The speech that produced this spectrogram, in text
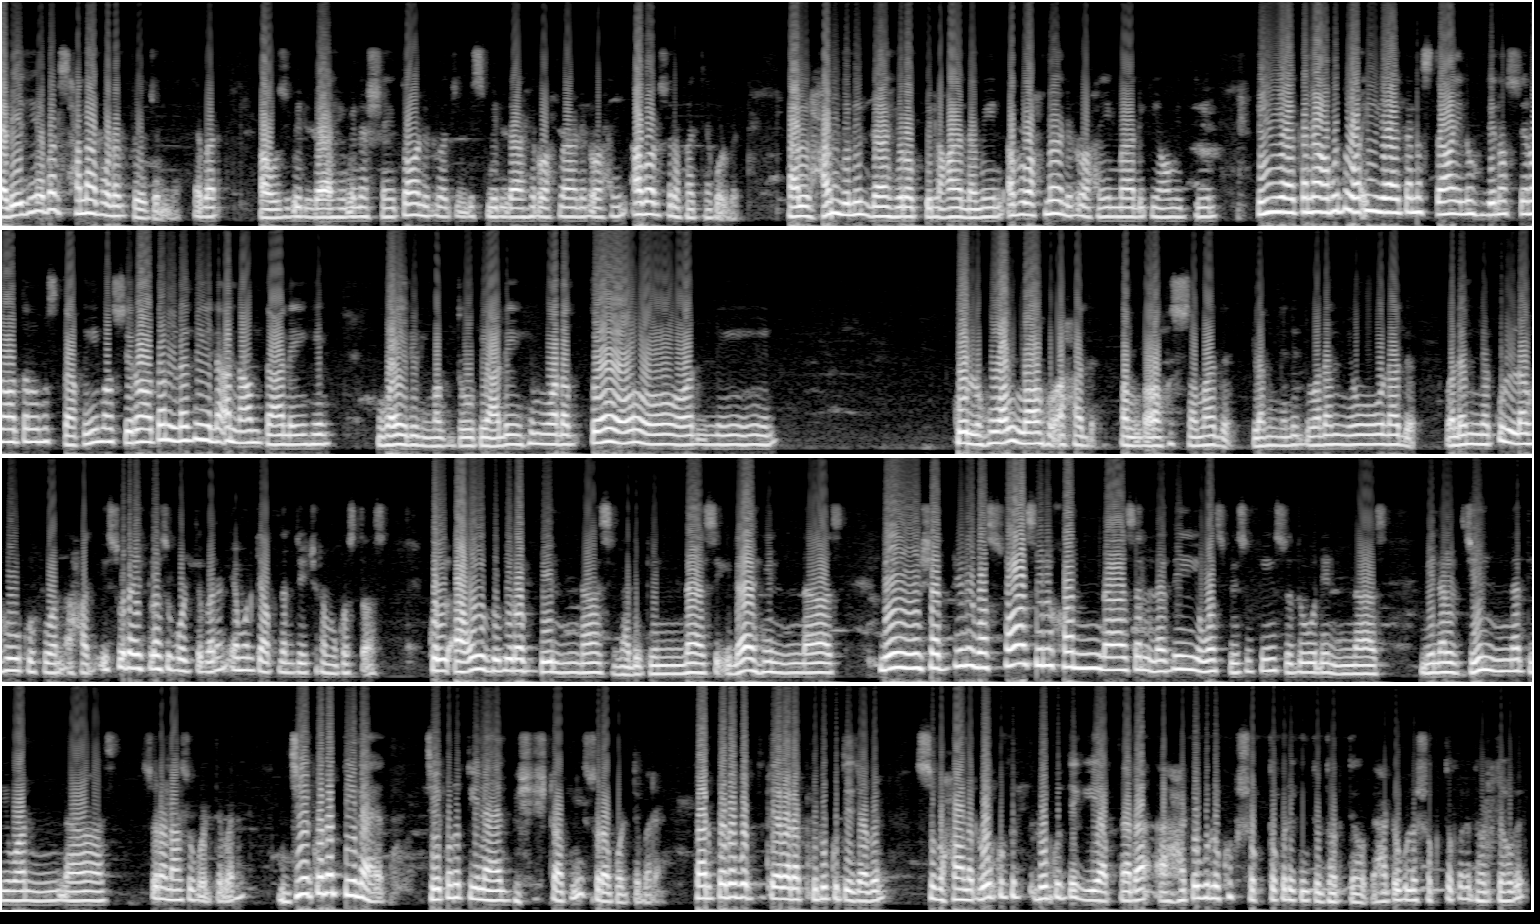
দাঁড়িয়ে গিয়ে এবার সানা পড়ার প্রয়োজন নেই। এবার আবার الله الصمد لم يلد ولم يولد ولم يكن له كفوا أحد এই সূরা ইখলাসও পড়তে পারেন এমনকি আপনার যে সূরা মুখস্থ আছে قل أعوذ برب الناس ملك الناس إله الناس من شر الوسواس الخناس الذي يوسوس في صدور الناس من الجنة والناس সূরা নাসও পড়তে পারেন যে কোনো তিন আয়াত যে কোনো তিন আয়াত বিশিষ্ট আপনি সূরা পড়তে পারেন তার পরবর্তীতে আবার আপনি রুকুতে যাবেন সুবহান রুকুতে গিয়ে আপনারা হাঁটুগুলো খুব শক্ত করে কিন্তু ধরতে হবে। হাঁটুগুলো শক্ত করে ধরতে হবে।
